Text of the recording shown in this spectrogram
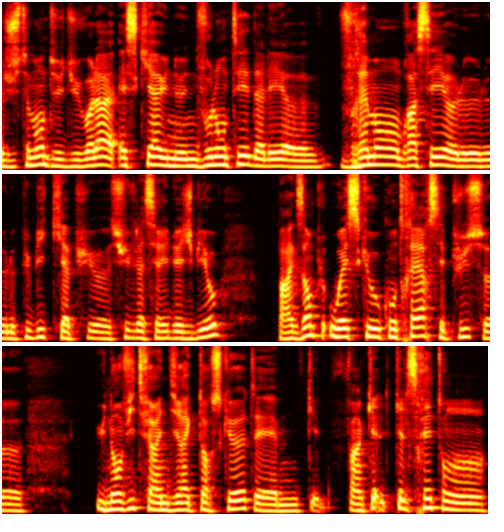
justement, du, du voilà, est-ce qu'il y a une, volonté d'aller vraiment embrasser le, public qui a pu suivre la série de HBO, par exemple, ou est-ce qu'au contraire, c'est plus une envie de faire une director's cut et enfin quel, serait ton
